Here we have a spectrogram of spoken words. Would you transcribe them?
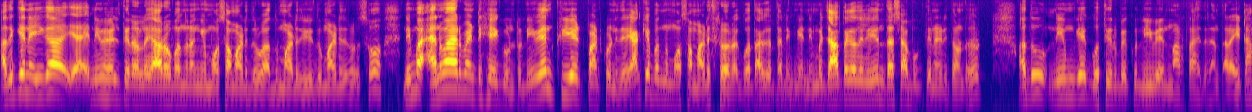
ಅದಕ್ಕೇನೆ ಈಗ, ಯ- ನೀವು ಹೇಳ್ತಿರಲ್ಲ, ಯಾರೋ ಬಂದು ನನಗೆ ಮೋಸ ಮಾಡಿದ್ರು, ಅದು ಮಾಡಿದ್ರು, ಇದು ಮಾಡಿದರು. ಸೊ ನಿಮ್ಮ ಎನ್ವೈರ್ಮೆಂಟ್ ಹೇಗುಂಟು? ನೀವೇನು ಕ್ರಿಯೇಟ್ ಮಾಡ್ಕೊಂಡಿದ್ದೀರಿ? ಯಾಕೆ ಬಂದು ಮೋಸ ಮಾಡಿದ್ರು ಅವ್ರಿಗೆ ಗೊತ್ತಾಗುತ್ತೆ ನಿಮಗೆ. ನಿಮ್ಮ ಜಾತಕದಲ್ಲಿ ಏನು ದಶಾಭುಕ್ತಿ ನಡೀತಾ ಉಂಟು? ಅದು ನಿಮಗೆ ಗೊತ್ತಿರಬೇಕು, ನೀವೇನು ಮಾಡ್ತಾ ಇದ್ರಿ ಅಂತ. ರೈಟಾ?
